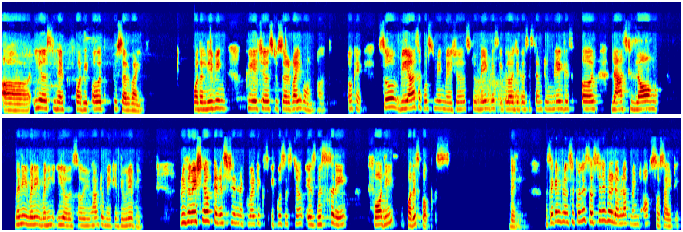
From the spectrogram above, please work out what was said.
uh, years left for the earth to survive for the living creatures to survive on earth okay so we are supposed to make measures to make this ecological system to make this earth last long many many many years. So you have to make it durable. Preservation of terrestrial and aquatic ecosystem is necessary for the for this purpose. Then the second principle is sustainable development of society.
